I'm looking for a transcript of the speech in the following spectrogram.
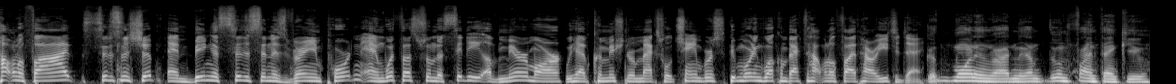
Hot 105, citizenship and being a citizen is very important. And with us from the city of Miramar, we have Commissioner Maxwell Chambers. Good morning. Welcome back to Hot 105. How are you today? Good morning, Rodney. I'm doing fine, thank you.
